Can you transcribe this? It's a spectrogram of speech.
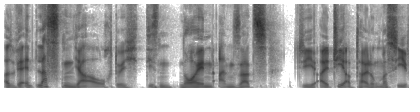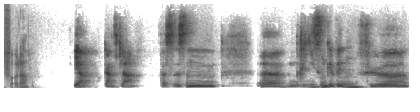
also wir entlasten ja auch durch diesen neuen Ansatz die IT-Abteilung massiv, oder? Ja, ganz klar. Das ist ein, äh, ein Riesengewinn für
